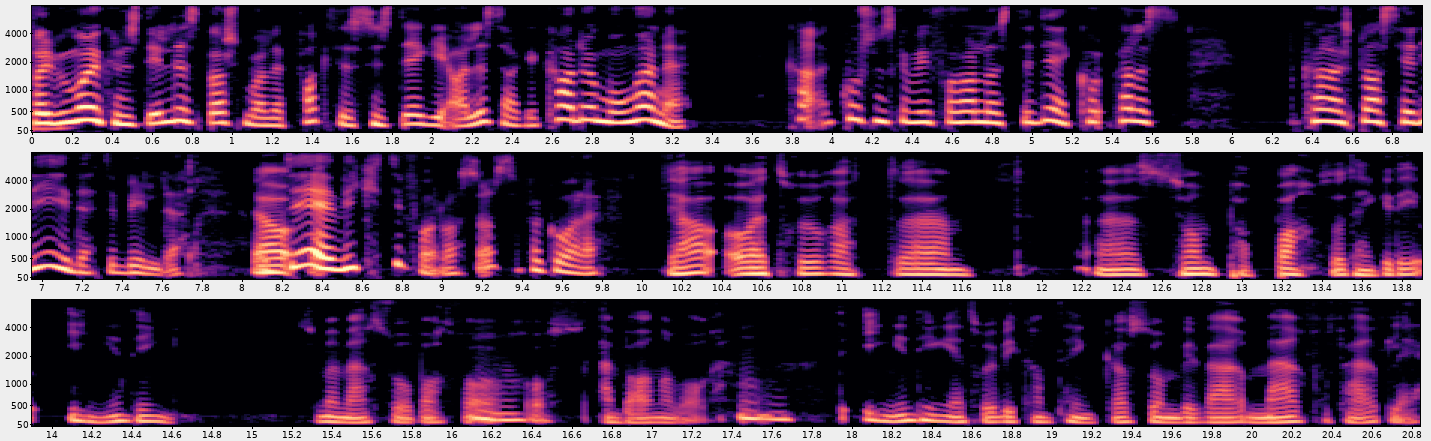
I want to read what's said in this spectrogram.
For vi må jo kunne stille det spørsmålet, faktisk syns jeg i alle saker. Hva da med ungene? Hvordan skal vi forholde oss til det? Hva slags, hva slags plass har de i dette bildet? Og Ja, det er viktig for oss, altså for KrF. Ja, og jeg tror at eh, som pappa så tenker jeg det er jo ingenting som er mer sårbart for oss enn barna våre. Det er ingenting jeg tror vi kan tenke som vil være mer forferdelig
